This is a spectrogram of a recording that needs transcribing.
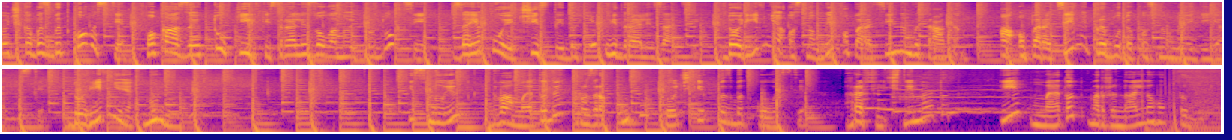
Точка беззбитковості показує ту кількість реалізованої продукції, за якою чистий дохід від реалізації дорівнює основним операційним витратам, а операційний прибуток основної діяльності дорівнює нулю. Існують два методи розрахунку точки беззбитковості графічний метод і метод маржинального прибутку.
